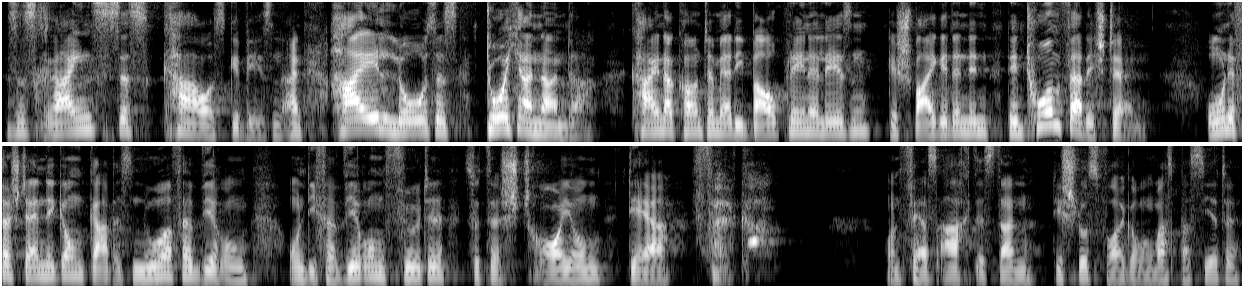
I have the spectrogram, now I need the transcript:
Es ist reinstes Chaos gewesen, ein heilloses Durcheinander. Keiner konnte mehr die Baupläne lesen, geschweige denn den, den Turm fertigstellen. Ohne Verständigung gab es nur Verwirrung und die Verwirrung führte zur Zerstreuung der Völker. Und Vers 8 ist dann die Schlussfolgerung. Was passierte?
